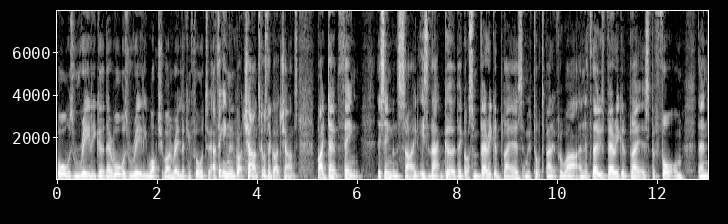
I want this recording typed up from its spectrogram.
always really good. They're always really watchable. I'm really looking forward to it. I think England have got a chance. Of course, they've got a chance. But I don't think this England side is that good. They've got some very good players, and we've talked about it for a while. And if those very good players perform, then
